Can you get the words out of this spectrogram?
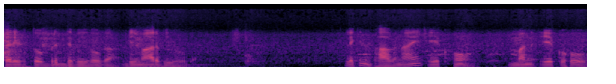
शरीर तो वृद्ध भी होगा, बीमार भी होगा। लेकिन भावनाएँ एक हों, मन एक हो,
